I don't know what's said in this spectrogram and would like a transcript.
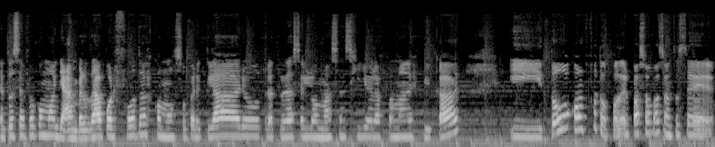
Entonces fue como, ya, en verdad por foto es como súper claro, traté de hacerlo más sencillo la forma de explicar y todo con fotos, poder paso a paso. Entonces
